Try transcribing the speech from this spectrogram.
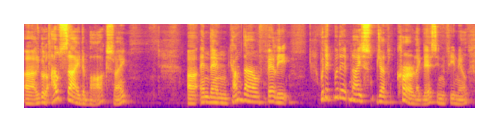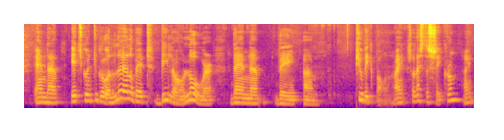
uh, will go outside the box, right? Uh, and then come down fairly with a, with a nice gentle curve like this in female and uh, it's going to go a little bit below lower than uh, the um, pubic bone right? So that's the sacrum right?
